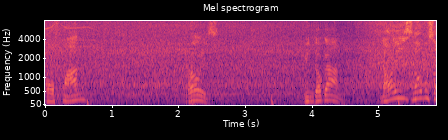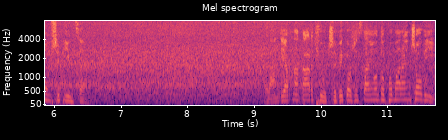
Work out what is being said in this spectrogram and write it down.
Hoffman. Royce. Gündogan. No i znowu są przy piłce. Holandia w natarciu. Czy wykorzystają to pomarańczowi?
